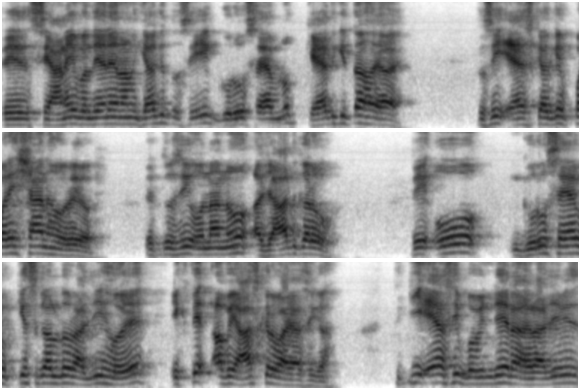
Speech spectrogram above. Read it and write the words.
ਤੇ ਸਿਆਣੇ ਬੰਦਿਆਂ ਨੇ ਉਹਨਾਂ ਨੂੰ ਕਿਹਾ ਕਿ ਤੁਸੀਂ ਗੁਰੂ ਸਾਹਿਬ ਨੂੰ ਕੈਦ ਕੀਤਾ ਹੋਇਆ ਹੈ। ਤੁਸੀਂ ਐਸ ਕਰਕੇ ਪਰੇਸ਼ਾਨ ਹੋ ਰਹੇ ਹੋ ਤੇ ਤੁਸੀਂ ਉਹਨਾਂ ਨੂੰ ਆਜ਼ਾਦ ਕਰੋ। ਤੇ ਉਹ ਗੁਰੂ ਸਾਹਿਬ ਕਿਸ ਗੱਲ ਤੋਂ ਰਾਜੀ ਹੋਏ? ਇੱਕ ਤੇ ਅਭਿਆਸ ਕਰਵਾਇਆ ਸੀਗਾ ਤੇ ਕਿ ਇਹ ਅਸੀਂ 52 ਰਾਜੇ ਵੀ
